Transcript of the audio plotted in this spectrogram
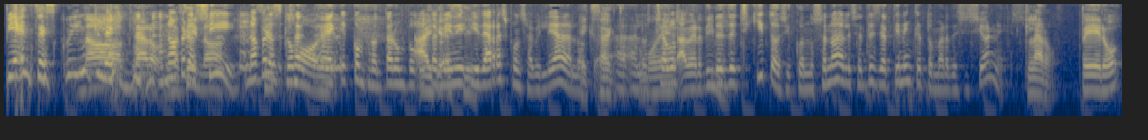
pienses, Quinkle. No, claro. No, pero sí, no. no, Sí, pero es o sea, como de- hay que confrontar un poco hay también y- sí. y dar responsabilidad a, los- Exacto, a- a los como de, chavos a ver, dime. desde chiquitos y cuando son adolescentes ya tienen que tomar decisiones. Claro, pero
